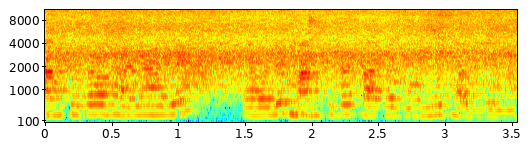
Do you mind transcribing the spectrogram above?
মাংসটাও ভাজা হবে, তাহলে মাংসটা কাঁচা গন্ধ থাকবে না।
